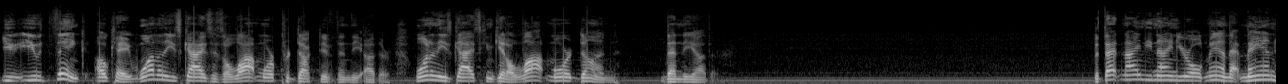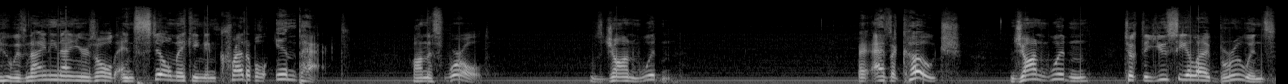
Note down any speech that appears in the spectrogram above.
you, you'd think, okay, one of these guys is a lot more productive than the other. One of these guys can get a lot more done than the other. But that 99 year old man, that man who was 99 years old and still making incredible impact on this world, was John Wooden. As a coach, John Wooden took the UCLA Bruins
